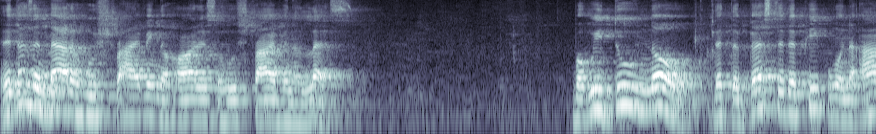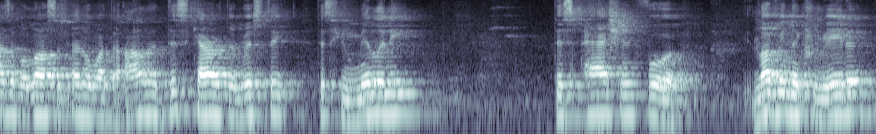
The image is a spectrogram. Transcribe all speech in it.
And it doesn't matter who's striving the hardest or who's striving the less. But we do know that the best of the people in the eyes of Allah subhanahu wa ta'ala, this characteristic, this humility, this passion for loving the Creator,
